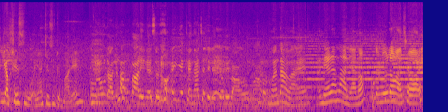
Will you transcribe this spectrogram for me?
တယောက်ချင်းစီကိုအရန်ကျေးဇူးတင်ပါတယ်အကုန်လုံးဒါလက်လောက်ပါလေးနေဆိုတော့အဲ့ရခံစားချက်လေးလည်းပြောပြပါဦးမဟုတ်ဝမ်းသာပါတယ်အများအားလှနေရနော်တစ်မျိုးလုံးကချောတယ်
